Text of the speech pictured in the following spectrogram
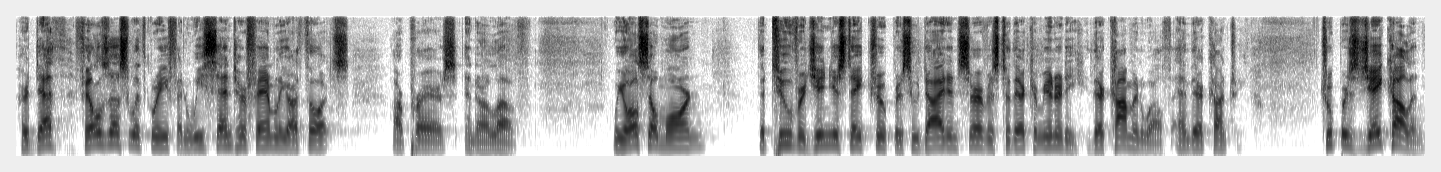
Her death fills us with grief, and we send her family our thoughts, our prayers, and our love. We also mourn the two Virginia state troopers who died in service to their community, their commonwealth, and their country. Troopers Jay Cullen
